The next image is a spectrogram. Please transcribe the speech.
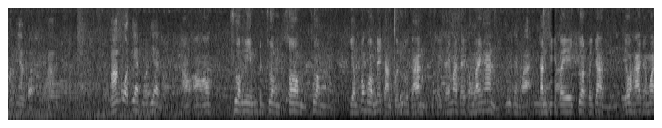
หางยังก่อนหางหางอวดเอียดอวดเอียดเอาเอาเอาช่วงนี้มันเป็นช่วงซ่อมช่วงเตรียมความพร้อมในการเปิดฤดูกาลสิไปใช้มาใช้ต้องรายงาน นี่จังหวะ กันสิไปจวดไปจัด เดี๋ยวหาจังหวะ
